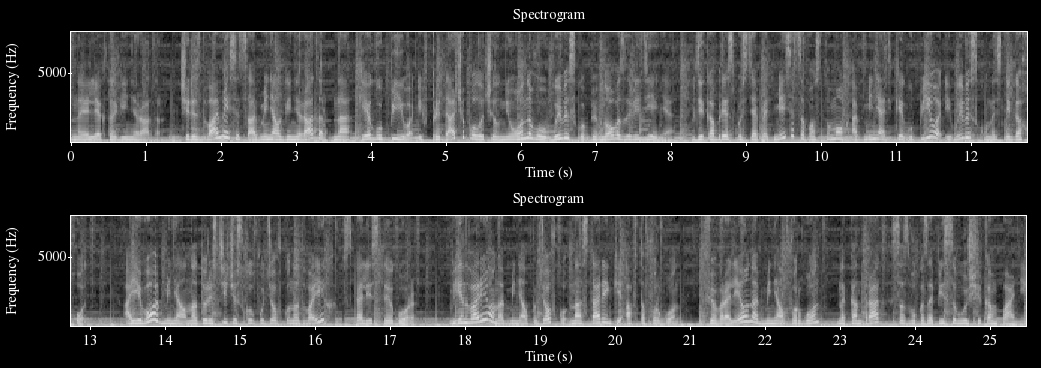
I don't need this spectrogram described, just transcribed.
на электрогенератор. Через два месяца обменял генератор на кегу пива и в придачу получил неоновую вывеску пивного заведения. В декабре спустя 5 месяцев он смог обменять кегу пива и вывеску на снегоход. А его обменял на туристическую путевку на двоих в скалистые горы. В январе он обменял путевку на старенький автофургон. В феврале он обменял фургон на контракт со звукозаписывающей компанией.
